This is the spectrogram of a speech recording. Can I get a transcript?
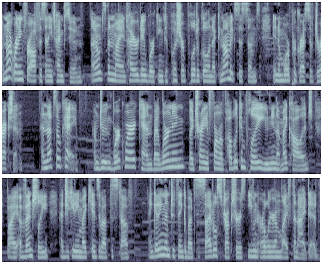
I'm not running for office anytime soon. I don't spend my entire day working to push our political and economic systems in a more progressive direction. And that's okay. I'm doing work where I can by learning, by trying to form a public employee union at my college, by eventually educating my kids about this stuff, and getting them to think about societal structures even earlier in life than I did.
